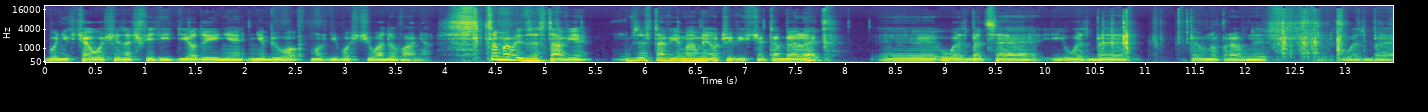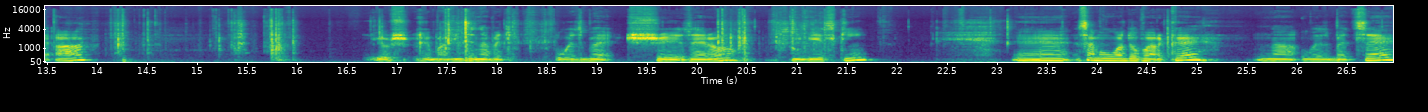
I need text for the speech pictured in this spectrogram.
bo nie chciało się zaświecić diody i nie, nie było możliwości ładowania. Co mamy w zestawie? W zestawie mamy oczywiście kabelek USB-C i USB pełnoprawny z USB-A. Już chyba widzę nawet USB 3.0 z niebieski. Yy, samą ładowarkę na USB-C.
